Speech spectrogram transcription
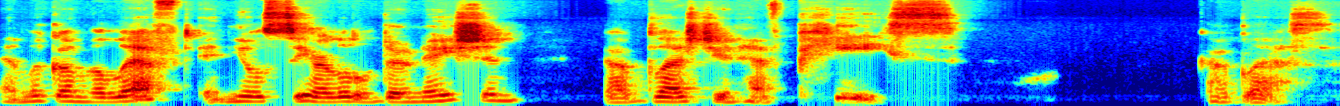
and look on the left, and you'll see our little donation. God bless you and have peace. God bless.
